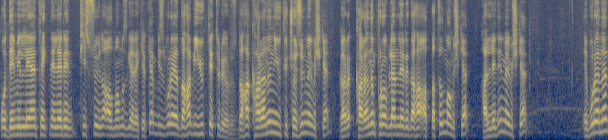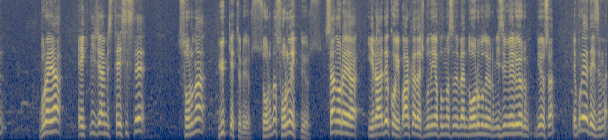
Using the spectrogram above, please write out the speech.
o demirleyen teknelerin pis suyunu almamız gerekirken biz buraya daha bir yük getiriyoruz. Daha karanın yükü çözülmemişken, kara- karanın problemleri daha atlatılmamışken, halledilmemişken e buranın buraya ekleyeceğimiz tesisle soruna yük getiriyoruz. Soruna sorun ekliyoruz. Sen oraya irade koyup arkadaş bunun yapılmasını ben doğru buluyorum, izin veriyorum diyorsan e buraya da izin ver.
